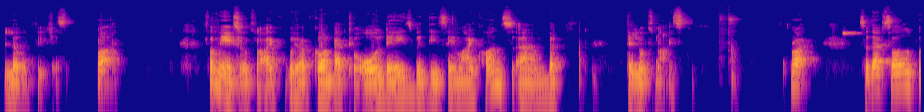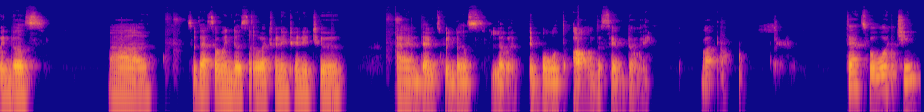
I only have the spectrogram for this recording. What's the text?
11 features. Right for me it looks like we have gone back to old days with these same icons um, but they looks nice. Right so that's all Windows uh, so that's a Windows Server 2022 and that's Windows 11 they both are on the same domain. Bye. thanks for watching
